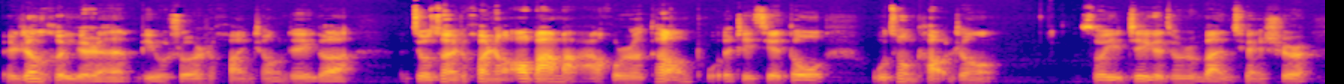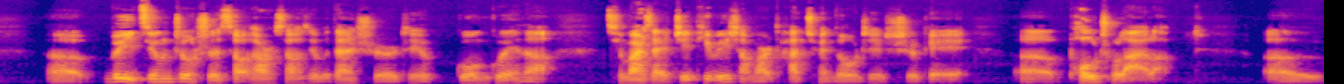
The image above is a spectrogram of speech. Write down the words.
任何一个人，比如说是换成这个，就算是换成奥巴马啊或者说特朗普的这些都无从考证，所以这个就是完全是。呃，未经证实的小道消息吧，但是这个郭文贵呢，起码在 GTV 上面，他全都这是给呃剖出来了。呃，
